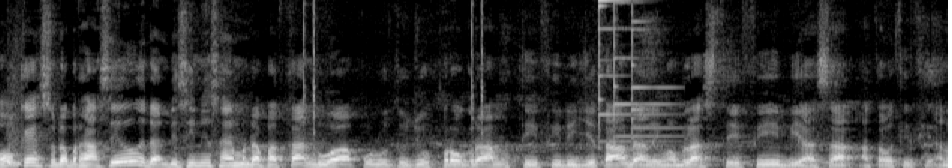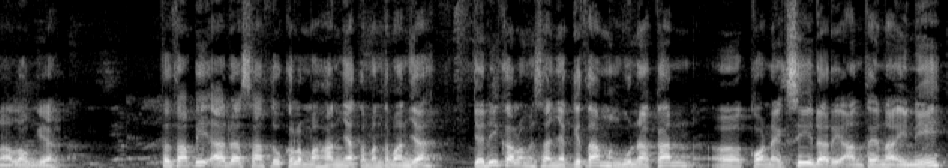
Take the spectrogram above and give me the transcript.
Oke, sudah berhasil dan di sini saya mendapatkan 27 program TV digital dan 15 TV biasa atau TV analog ya. Tetapi ada satu kelemahannya teman-teman ya. Jadi kalau misalnya kita menggunakan e, koneksi dari antena ini,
